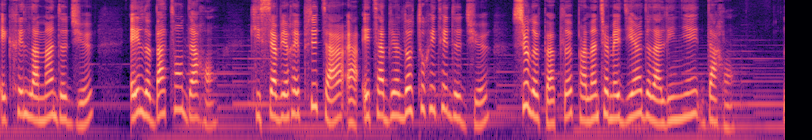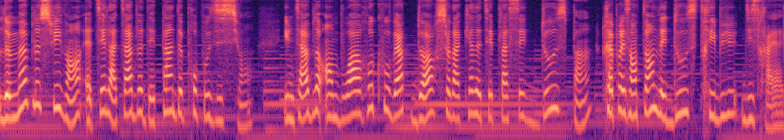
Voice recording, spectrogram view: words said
écrits de la main de Dieu, et le bâton d'Aaron, qui servirait plus tard à établir l'autorité de Dieu sur le peuple par l'intermédiaire de la lignée d'Aaron. Le meuble suivant était la table des pains de proposition, une table en bois recouverte d'or sur laquelle étaient placés douze pains représentant les douze tribus d'Israël.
